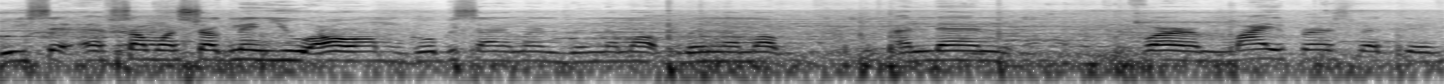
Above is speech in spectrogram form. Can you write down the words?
We said if someone's struggling, you all um, go beside them and bring them up, bring them up. And then for my perspective,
